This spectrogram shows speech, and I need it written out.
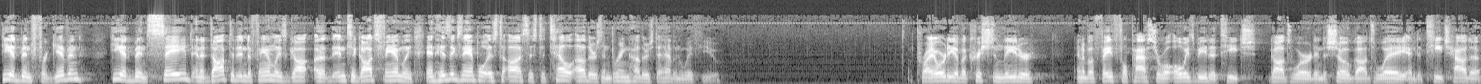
he had been forgiven, he had been saved and adopted into families God, uh, into God's family, and his example is to us is to tell others and bring others to heaven with you. A priority of a Christian leader and of a faithful pastor will always be to teach God's word and to show God's way and to teach how to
